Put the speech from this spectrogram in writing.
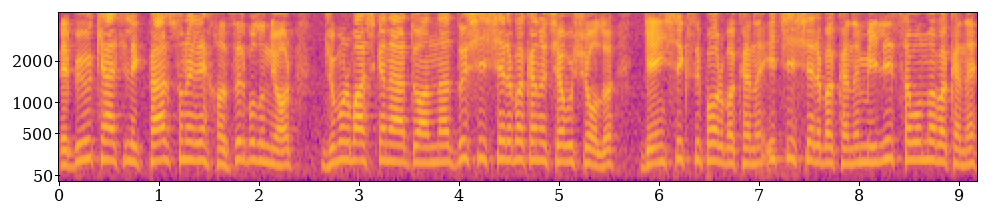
ve Büyükelçilik personeli hazır bulunuyor. Cumhurbaşkanı Erdoğan'la Dışişleri Bakanı Çavuşoğlu, Gençlik Spor Bakanı, İçişleri Bakanı, Milli Savunma Bakanı,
